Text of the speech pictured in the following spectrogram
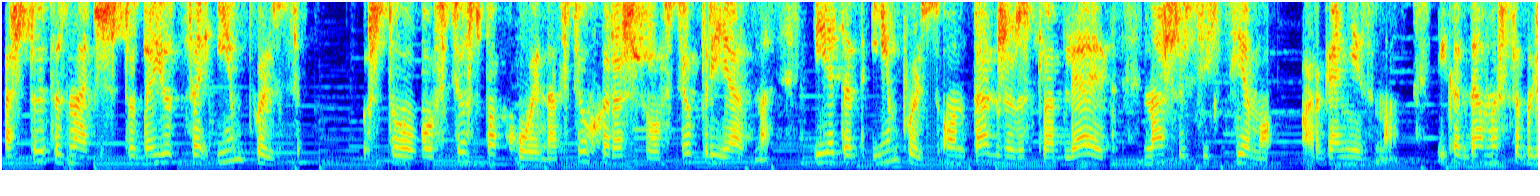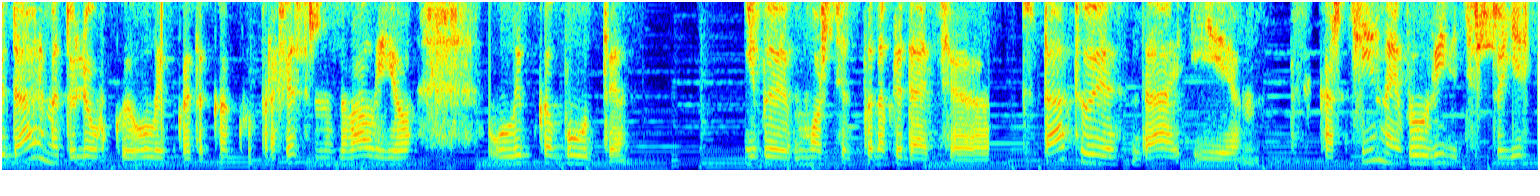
А что это значит? Что дается импульс что все спокойно, все хорошо, все приятно. И этот импульс, он также расслабляет нашу систему организма. И когда мы соблюдаем эту легкую улыбку, это как профессор называл ее улыбка Будды. И вы можете понаблюдать э, статуи, да, и картины, вы увидите, что есть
